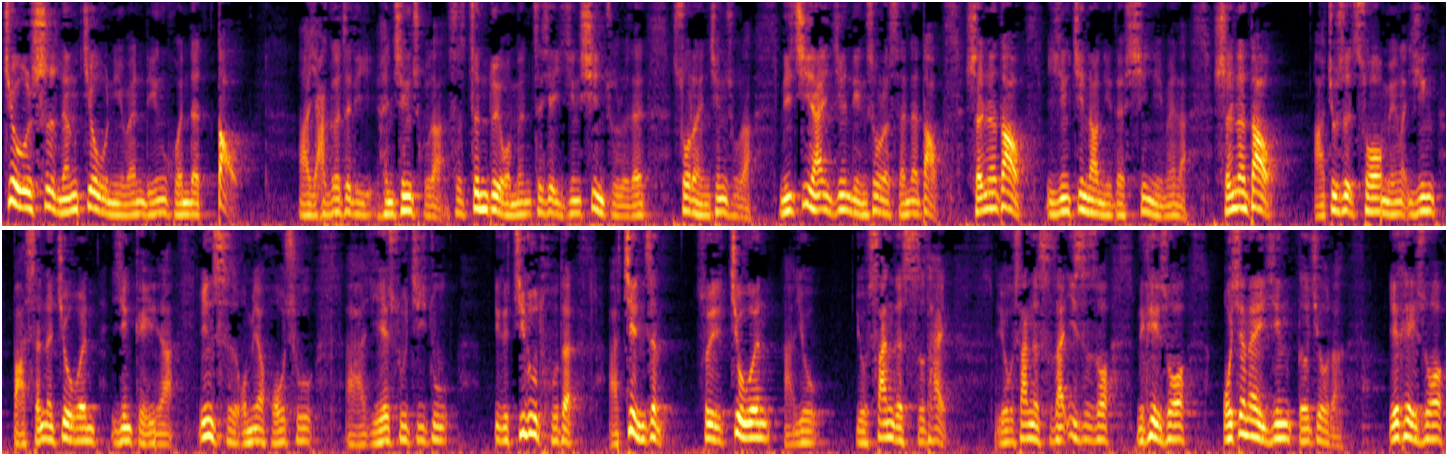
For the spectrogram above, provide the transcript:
就是能救你们灵魂的道啊！雅各这里很清楚的，是针对我们这些已经信主的人说的很清楚了。你既然已经领受了神的道，神的道已经进到你的心里面了，神的道啊，就是说明了已经把神的救恩已经给你了。因此，我们要活出啊，耶稣基督。一个基督徒的啊见证，所以救恩啊有有三个时态，有三个时态，意思是说，你可以说我现在已经得救了，也可以说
